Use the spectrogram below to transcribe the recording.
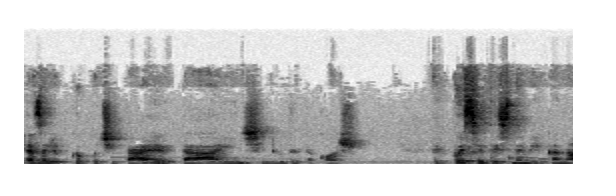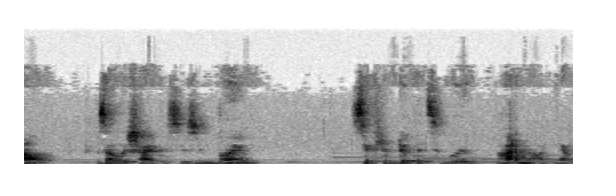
Я залюбки почитаю, та інші люди також. Підписуйтесь на мій канал, залишайтеся зі мною. Всіх люблю та цілую. Гарного дня!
